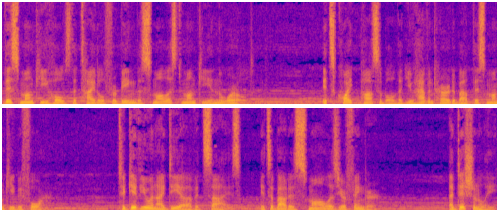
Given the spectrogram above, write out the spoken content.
This monkey holds the title for being the smallest monkey in the world. It's quite possible that you haven't heard about this monkey before. To give you an idea of its size, it's about as small as your finger. Additionally,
